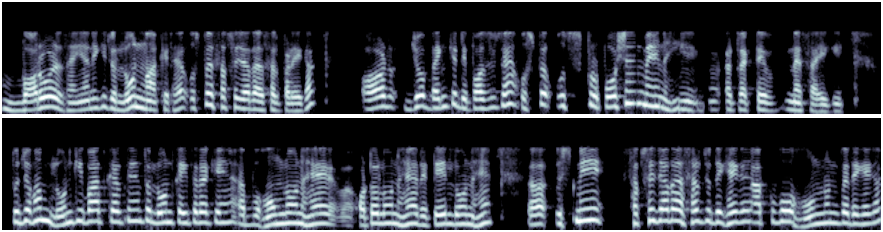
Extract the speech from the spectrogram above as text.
बोरोवर्स हैं, यानी कि जो लोन मार्केट है, उस पर सबसे ज़्यादा असर पड़ेगा। और जो बैंक के डिपॉजिट हैं, उस पर उस प्रोपोर्शन में नहीं अट्रैक्टिवनेस आएगी। तो जब हम लोन की बात करते हैं तो लोन कई तरह के हैं। अब होम लोन है ऑटो लोन है रिटेल लोन है। इसमें सबसे ज़्यादा असर जो दिखेगा, आपको वो होम लोन पे दिखेगा।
